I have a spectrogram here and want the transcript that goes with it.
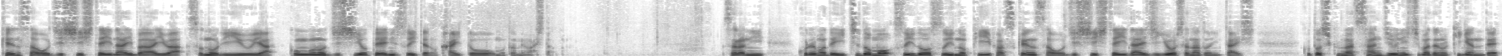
検査を実施していない場合はその理由や今後の実施予定についての回答を求めました。さらに、これまで一度も水道水の PFAS 検査を実施していない事業者などに対し、今年9月30日までの期限で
